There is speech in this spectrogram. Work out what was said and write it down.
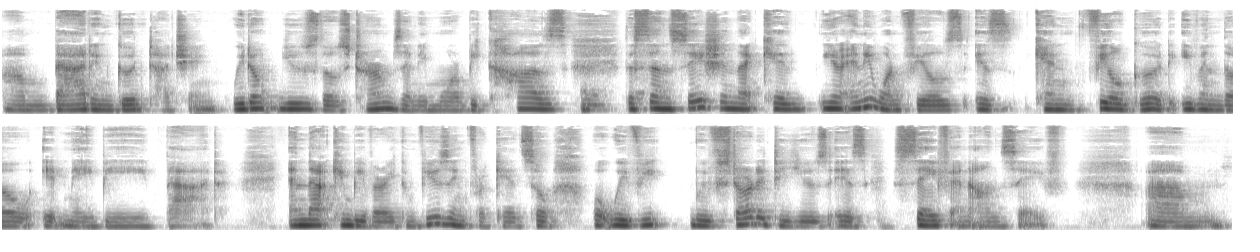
um, bad and good touching. We don't use those terms anymore because mm. the sensation that kid, you know, anyone feels is can feel good even though it may be bad and that can be very confusing for kids. So what we've we've started to use is safe and unsafe. Um,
